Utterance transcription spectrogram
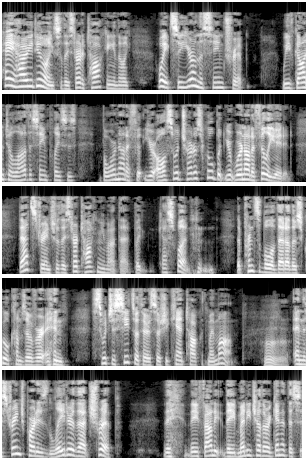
"Hey, how are you doing?" So they started talking, and they're like, "Wait, so you're on the same trip? We've gone to a lot of the same places, but we're not affi- You're also a charter school, but you're, we're not affiliated. That's strange." So they start talking about that, but guess what? the principal of that other school comes over and switches seats with her, so she can't talk with my mom. Hmm. And the strange part is later that trip, they they found it- they met each other again at this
